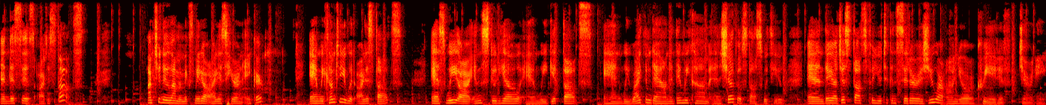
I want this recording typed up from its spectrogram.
and this is Artist Thoughts. I'm Chanu. I'm a mixed media artist here on Anchor, and we come to you with Artist Thoughts as we are in the studio and we get thoughts and we write them down and then we come and share those thoughts with you. And they are just thoughts for you to consider as you are on your creative journey.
